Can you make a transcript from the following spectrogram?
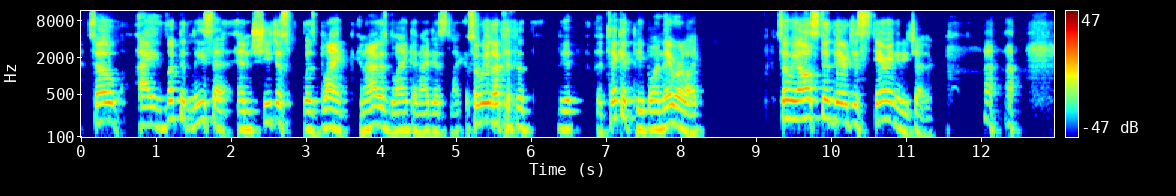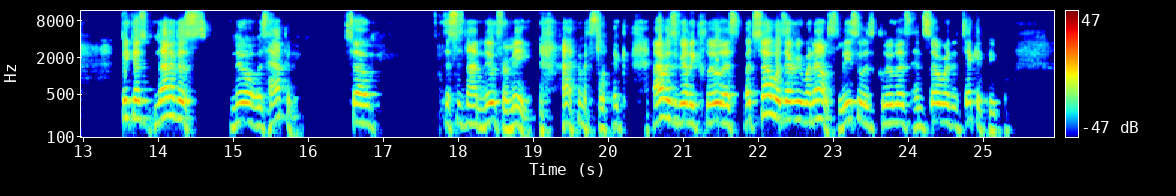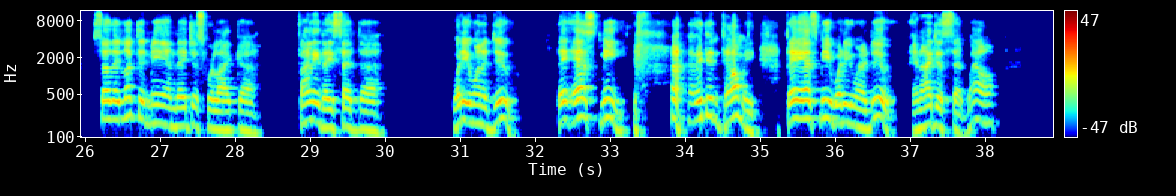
So I looked at Lisa and she just was blank and I was blank and I just like, so we looked at the, the, the ticket people and they were like, so we all stood there just staring at each other because none of us knew what was happening. So this is not new for me. I was like, I was really clueless, but so was everyone else. Lisa was clueless and so were the ticket people. So they looked at me and they just were like, uh, finally they said, uh, what do you want to do? They asked me, they didn't tell me. They asked me, what do you want to do? And I just said, well,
